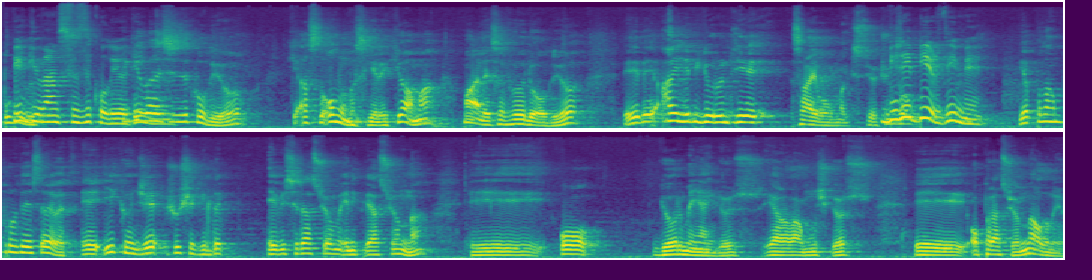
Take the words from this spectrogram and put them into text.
bu Bir gibi güvensizlik oluyor bir değil mi? güvensizlik oluyor ki aslında olmaması gerekiyor ama maalesef öyle oluyor E, ve aynı bir görüntüye sahip olmak istiyor. Çünkü o- Birebir değil mi? Yapılan protezler evet. E, ilk önce şu şekilde evisirasyon ve enikülasyonla e, o görmeyen göz, yaralanmış göz e, operasyonuna alınıyor.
